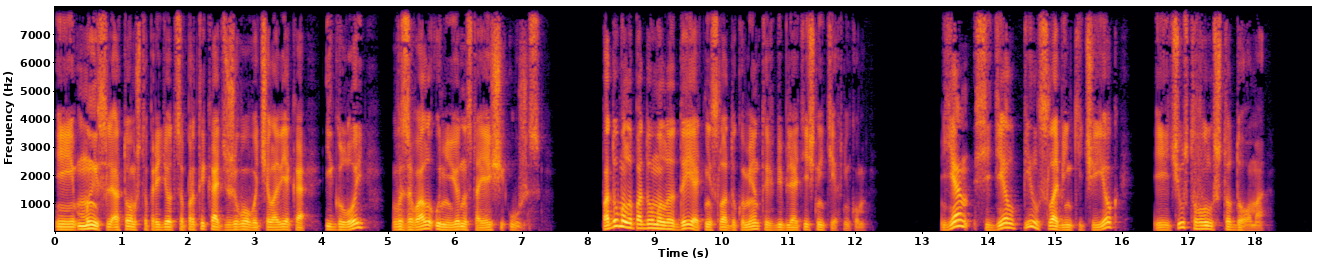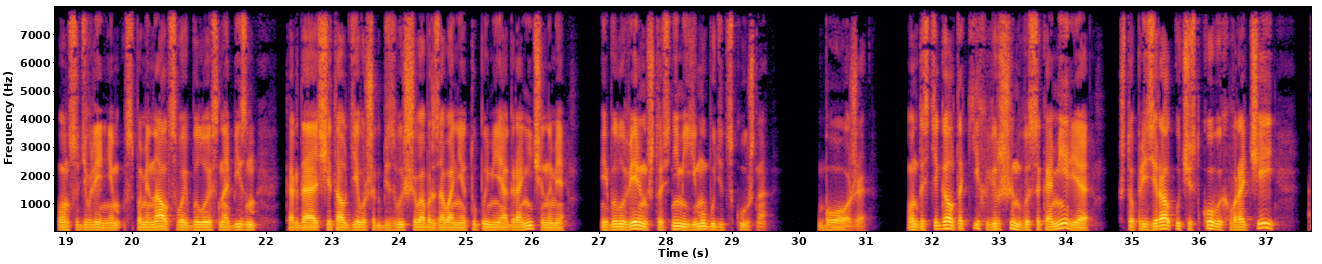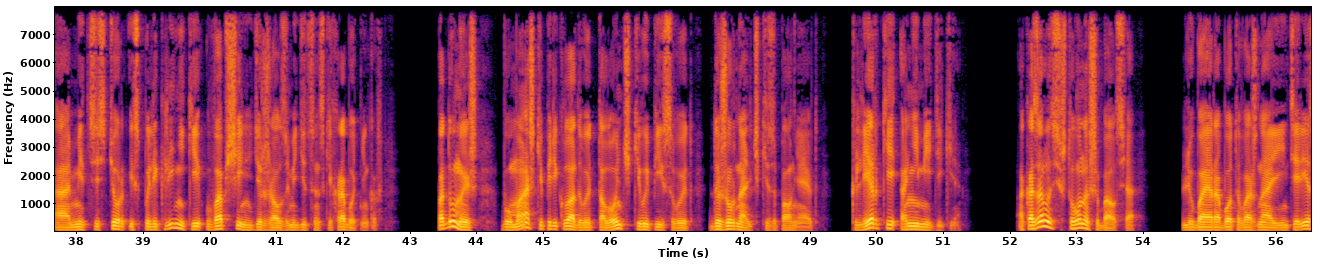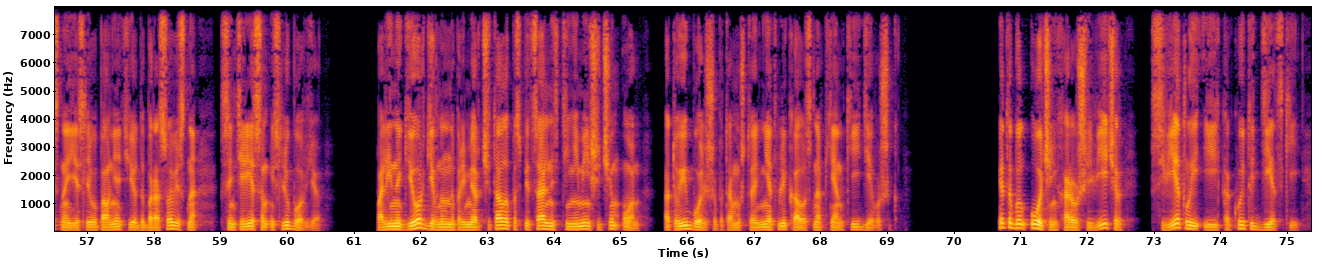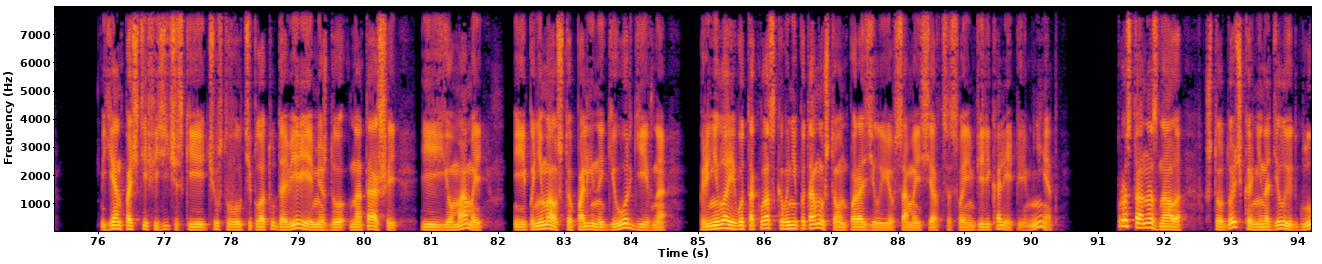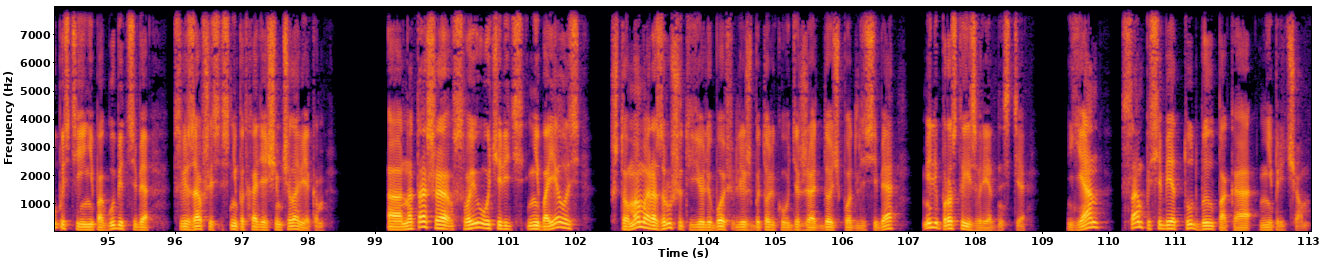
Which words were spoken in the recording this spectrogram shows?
и мысль о том, что придется протыкать живого человека иглой, вызывала у нее настоящий ужас. Подумала-подумала, да и отнесла документы в библиотечный техникум. Ян сидел, пил слабенький чаек и чувствовал, что дома. Он с удивлением вспоминал свой былой снобизм, когда считал девушек без высшего образования тупыми и ограниченными, и был уверен, что с ними ему будет скучно. Боже! Он достигал таких вершин высокомерия, что презирал участковых врачей – а медсестер из поликлиники вообще не держал за медицинских работников. Подумаешь, бумажки перекладывают, талончики выписывают, да журнальчики заполняют. Клерки, а не медики. Оказалось, что он ошибался. Любая работа важна и интересна, если выполнять ее добросовестно, с интересом и с любовью. Полина Георгиевна, например, читала по специальности не меньше, чем он – а то и больше, потому что не отвлекалась на пьянки и девушек. Это был очень хороший вечер, светлый и какой-то детский. Ян почти физически чувствовал теплоту доверия между Наташей и ее мамой и понимал, что Полина Георгиевна приняла его так ласково не потому, что он поразил ее в самое сердце своим великолепием, нет. Просто она знала, что дочка не наделает глупости и не погубит себя, связавшись с неподходящим человеком. А Наташа, в свою очередь, не боялась, что мама разрушит ее любовь, лишь бы только удержать дочь подле себя или просто из вредности. Ян сам по себе тут был пока ни при чем.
